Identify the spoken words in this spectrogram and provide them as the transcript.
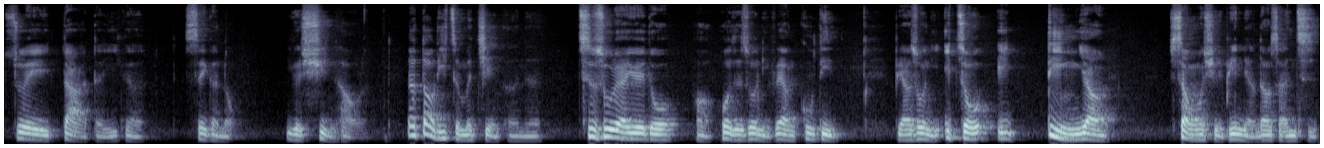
最大的一个 signal 一个讯号了。那到底怎么检核呢？次数越来越多啊，或者说你非常固定，比方说你一周一定要上网血拼两到三次。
